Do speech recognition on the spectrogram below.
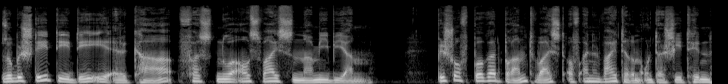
So besteht die DELK fast nur aus weißen Namibiern. Bischof Burkhard Brandt weist auf einen weiteren Unterschied hin.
